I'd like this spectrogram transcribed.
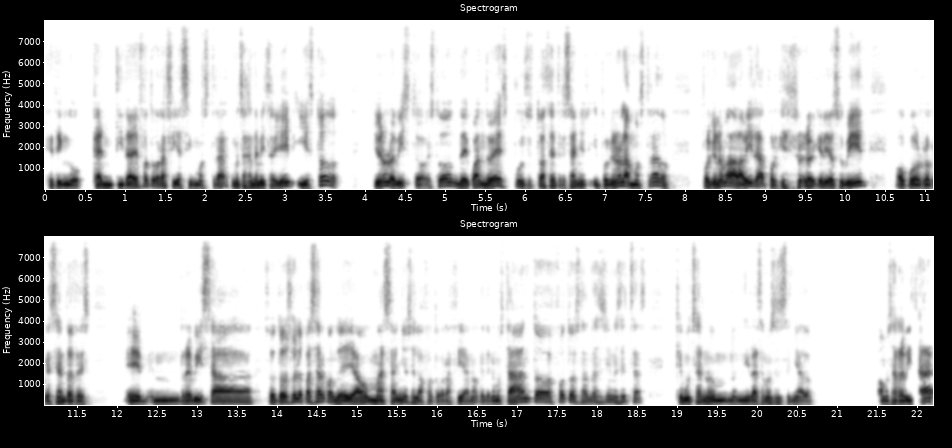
que tengo cantidad de fotografías sin mostrar, que mucha gente me dice, oye, ¿y esto? Yo no lo he visto, ¿esto de cuándo es? Pues esto hace tres años, ¿y por qué no lo han mostrado? Porque no me da la vida, porque no lo he querido subir, o por lo que sea, entonces... Eh, mm, revisa, sobre todo suele pasar cuando ya llevamos más años en la fotografía, ¿no? Que tenemos tantas fotos, tantas sesiones hechas que muchas ni las hemos enseñado. Vamos a revisar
